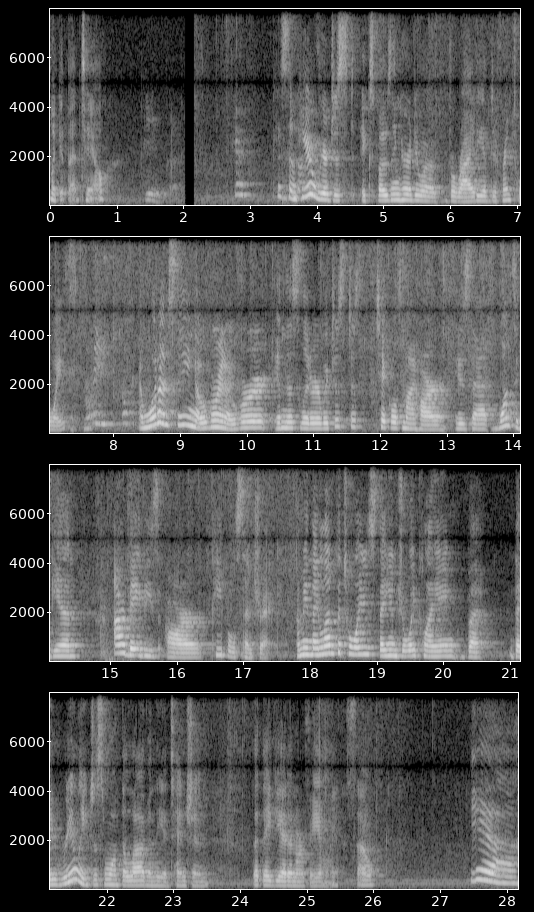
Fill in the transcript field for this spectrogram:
Look at that tail. Okay, so here we're just exposing her to a variety of different toys. And what I'm seeing over and over in this litter, which just, just tickles my heart, is that once again, our babies are people centric. I mean, they love the toys, they enjoy playing, but they really just want the love and the attention that they get in our family. So, yeah,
